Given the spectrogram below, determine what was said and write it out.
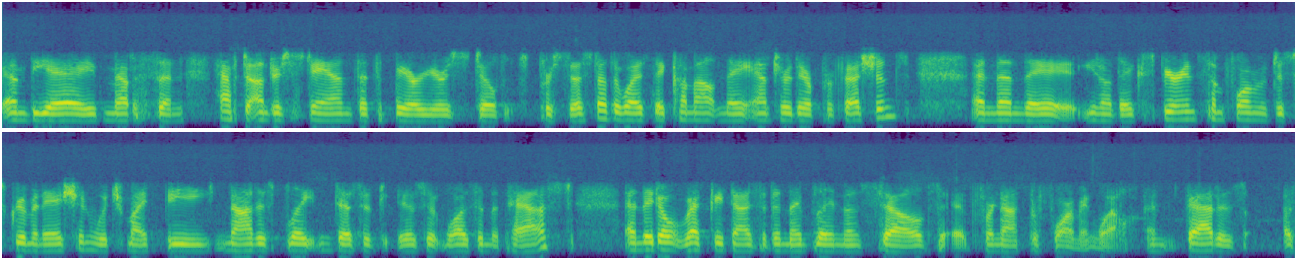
MBA, medicine, have to understand that the barriers still persist. Otherwise, they come out and they enter their professions, and then they, you know, they experience some form of discrimination, which might be not as blatant as it as it was in the past, and they don't recognize it, and they blame themselves for not performing well, and that is a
